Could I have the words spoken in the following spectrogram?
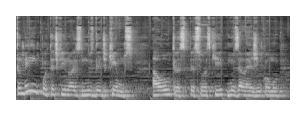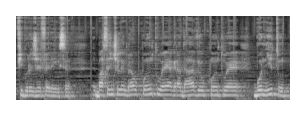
também é importante que nós nos dediquemos a outras pessoas que nos elegem como figuras de referência. Basta a gente lembrar o quanto é agradável, o quanto é bonito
